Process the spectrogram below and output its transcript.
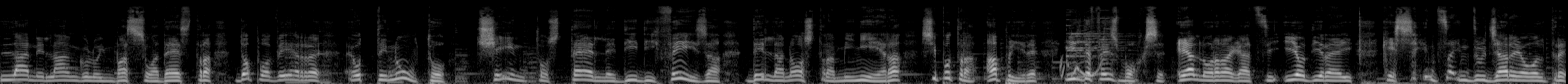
là nell'angolo in basso a destra, dopo aver ottenuto 100 stelle di difesa della nostra miniera, si potrà aprire il defense box. E allora ragazzi, io direi che senza indugiare oltre,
